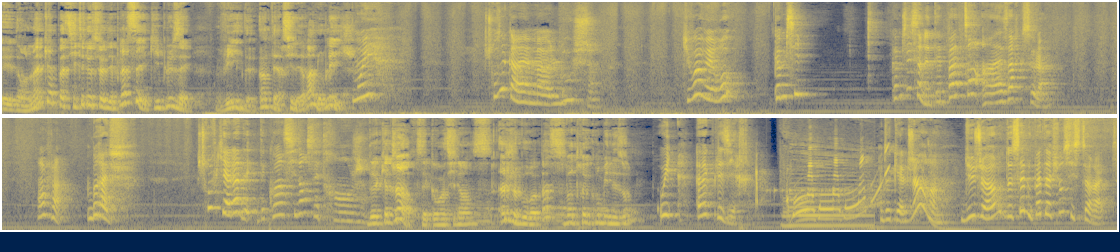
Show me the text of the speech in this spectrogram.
et dans l'incapacité de se déplacer, qui plus est. Vide intersidéral oblige. Oui. Je trouve ça quand même euh, louche. Tu vois, Véro, comme si Comme si ça n'était pas tant un hasard que cela. Enfin, bref. Je trouve qu'il y a là des, des coïncidences étranges. De quel genre ces coïncidences Je vous repasse votre combinaison Oui, avec plaisir. De quel genre Du genre de celle où Patafion Sister Act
